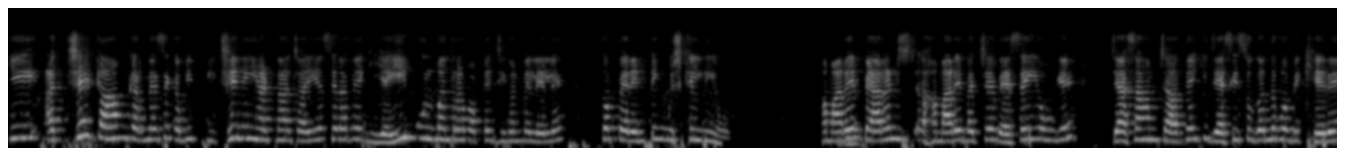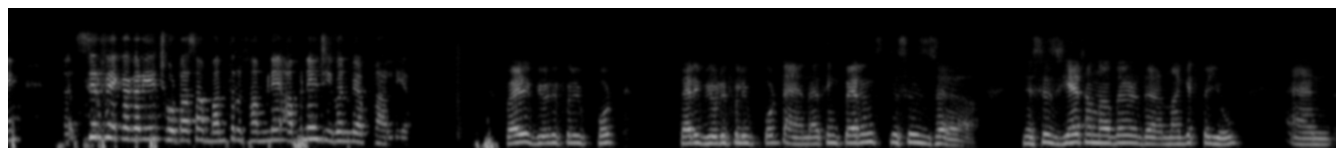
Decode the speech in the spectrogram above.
कि अच्छे काम करने से कभी पीछे नहीं हटना चाहिए सिर्फ़ एक यही मूल मंत्र हम अपने जीवन में ले लें तो पेरेंटिंग मुश्किल नहीं हो हमारे पेरेंट्स हमारे बच्चे वैसे ही होंगे जैसा हम चाहते हैं कि जैसी सुगंध वो बिखेरे सिर्फ़ एक अगर ये छोटा सा मंत्र हमने अपने जीवन में अपना लिया। Very beautifully put very beautifully put and i think parents this is uh, this is yet another nugget for you and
